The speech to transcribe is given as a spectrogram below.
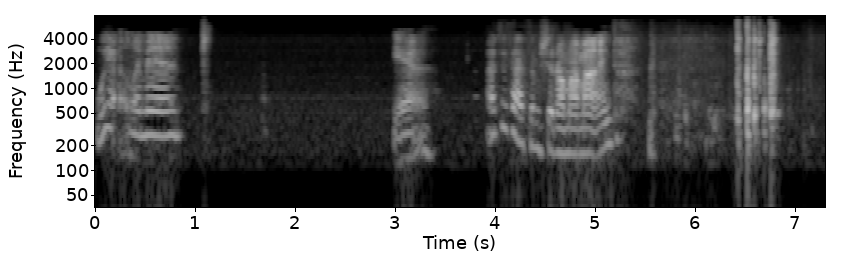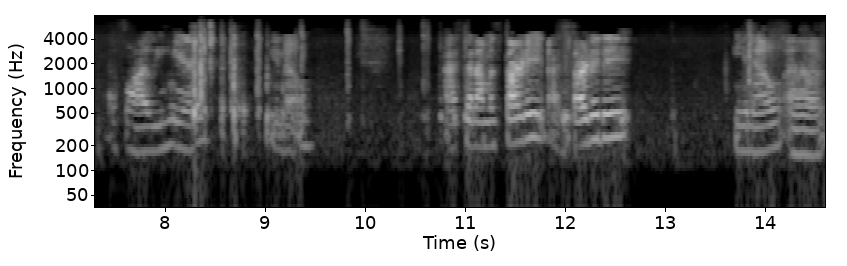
We man. Yeah. I just had some shit on my mind. That's why we here. You know. I said I'm gonna start it. I started it. You know. Um.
